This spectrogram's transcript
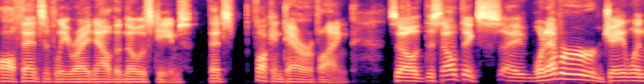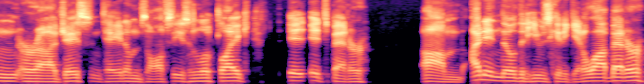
offensively right now than those teams. That's fucking terrifying. So the Celtics, uh, whatever Jalen or uh, Jayson Tatum's offseason looked like, it, it's better. Um, I didn't know that he was going to get a lot better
